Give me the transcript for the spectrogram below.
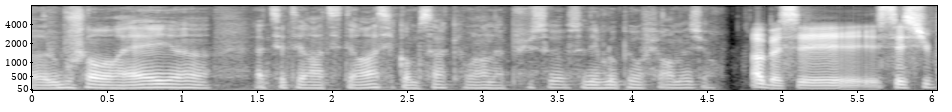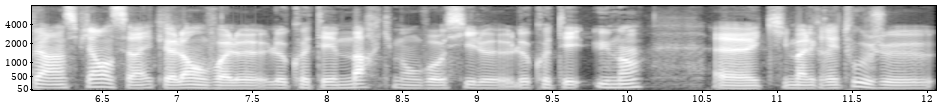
euh, le bouche à oreille, etc. etc. C'est comme ça qu'on a pu se, développer au fur et à mesure. Ah bah c'est super inspirant. C'est vrai que là, on voit le, côté marque, mais on voit aussi le, le côté humain, qui malgré tout, je,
